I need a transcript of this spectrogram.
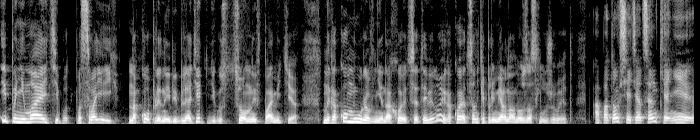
и понимаете вот по своей накопленной библиотеке дегустационной в памяти, на каком уровне находится это вино и какой оценки примерно оно заслуживает. А потом все эти оценки, они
